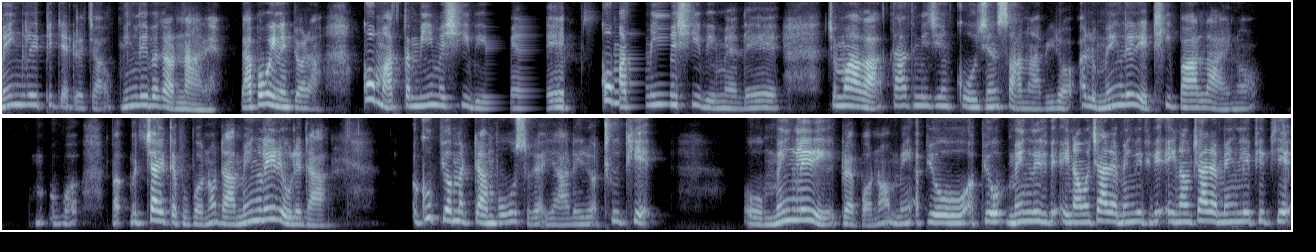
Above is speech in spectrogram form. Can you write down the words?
မင်းကလေးဖြစ်တဲ့အတွက်ကြောင့်မင်းကလေးဘက်ကနာတယ် ဒါပုတ်ဝင်လင်းပြောတာကို့မှာသမီးမရှိပေမဲ့ကို့မှာသမီးမရှိပေမဲ့လေကျမကတာသမီးချင်းကိုချင်းစာနာပြီးတော့အဲ့လိုမင်းကလေးတွေထိပါလာရင်တော့ဟိုမကြိုက်တဲ့ဘူးပေါ့နော်ဒါမင်းကလေးတွေကိုလည်းဒါအခုပြောမတန်ဖိုးဆိုတဲ့အရာလေးတော့အထူးဖြစ်ဟိုမင်းကလေးတွေအတွက်ပေါ့နော်မင်းအပြိုအပြိုမင်းကလေးဖြစ်ဖြစ်အိမ်အောင်မကြတဲ့မင်းကလေးဖြစ်ဖြစ်အိမ်အောင်ကြတဲ့မင်းကလေးဖြစ်ဖြစ်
